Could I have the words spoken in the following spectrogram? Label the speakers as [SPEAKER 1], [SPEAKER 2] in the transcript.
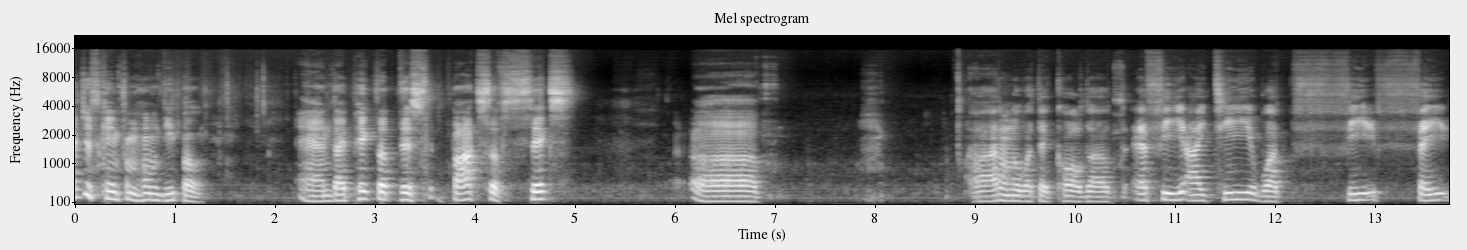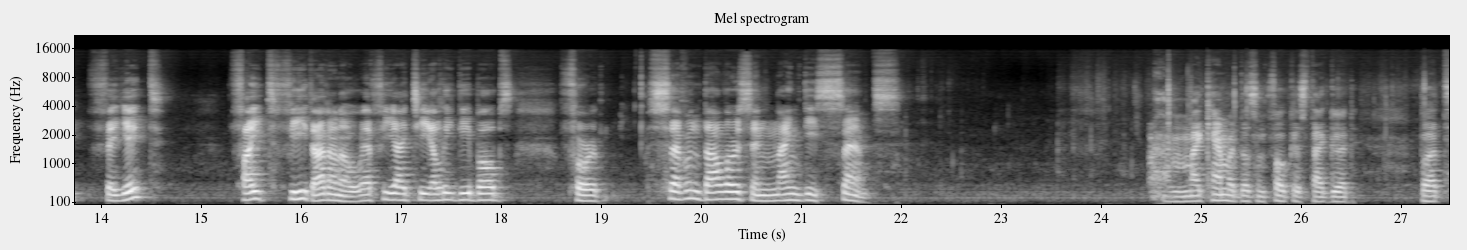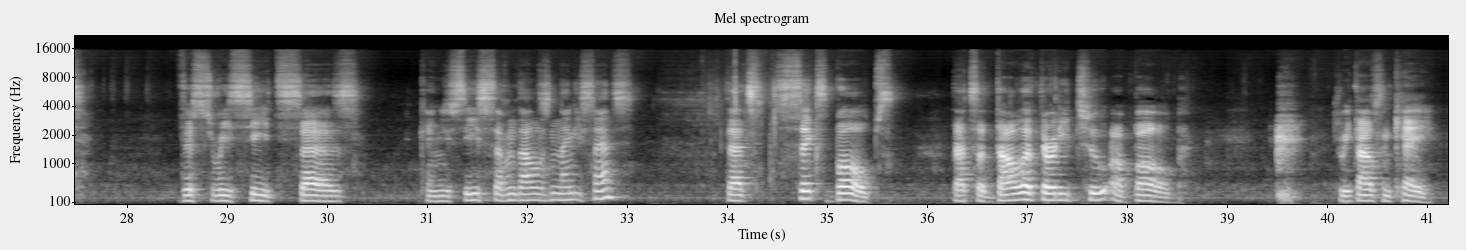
[SPEAKER 1] I just came from Home Depot and I picked up this box of six. Uh, I don't know what they're called. Uh, F E I T. What? Fayette? Fight feet. I don't know. F E I T LED bulbs for seven dollars and ninety cents. Um, my camera doesn't focus that good, but this receipt says, can you see $7.90? That's six bulbs. That's a dollar thirty-two a bulb. 3000K.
